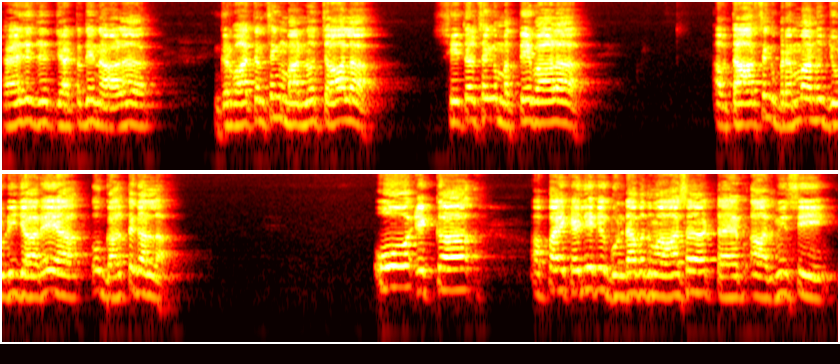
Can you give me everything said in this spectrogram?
ਫੈਜ਼ ਜੱਟ ਦੇ ਨਾਲ ਗੁਰਵਾਚਨ ਸਿੰਘ ਮਾਨੋ ਚਾਹਲ ਸੀਤਲ ਸਿੰਘ ਮੱਤੇਵਾਲ, ਅਵਤਾਰ ਸਿੰਘ ਬ੍ਰਹਮਾ ਨੂੰ ਜੋੜੀ ਜਾ ਰਹੇ ਆ, ਉਹ ਗਲਤ ਗੱਲ ਆ। ਉਹ ਇੱਕ ਆਪਾਂ ਇਹ ਕਹਿ ਲਈਏ ਕਿ ਗੁੰਡਾ ਬਦਮਾਸ਼ ਟਾਈਪ ਆਦਮੀ ਸੀ।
